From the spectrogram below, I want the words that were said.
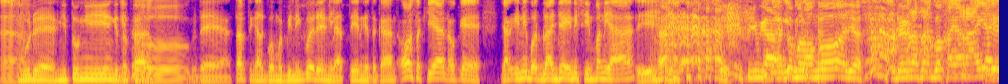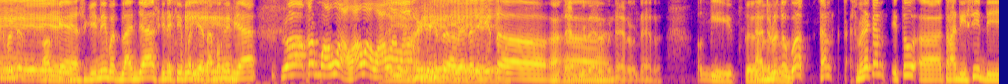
Eh. Udah ngitungin gitu kan. Ngitung. Udah, ntar tinggal gua sama bini gue deh ngeliatin gitu kan. Oh sekian, oke. Yang ini buat belanja, ini simpen ya. Iya. tinggal gue melongo aja. Udah ngerasa gue kaya raya Iya, gitu. betul. iya, iya. Oke, segini buat belanja, segini simpen ya, Iya. tabungin ya. Wah kan wow wow wow, wow, Iya, iya, gitu. iya, Biasanya iya. gitu. Benar, Heeh. benar, benar, benar. Oh gitu. Nah dulu tuh gue kan sebenarnya kan itu eh, tradisi di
